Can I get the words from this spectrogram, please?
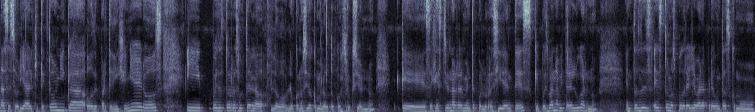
asesoría arquitectónica o de parte de ingenieros, y pues esto resulta en lo, lo conocido como la autoconstrucción, ¿no? que se gestiona realmente por los residentes que pues van a habitar el lugar, ¿no? Entonces esto nos podría llevar a preguntas como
